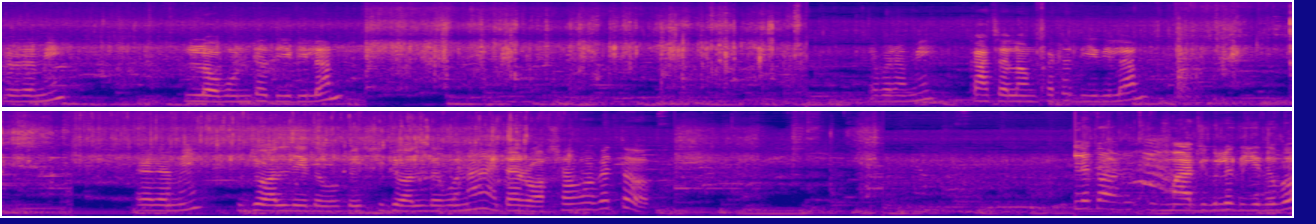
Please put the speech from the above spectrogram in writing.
এবার আমি লবণটা দিয়ে দিলাম। এবার আমি কাঁচা লঙ্কাটা দিয়ে দিলাম। এবার আমি জল দিয়ে দেবো। বেশি জল দেবো না, এটা রসা হবে তো। মাছগুলো দিয়ে দেবো।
